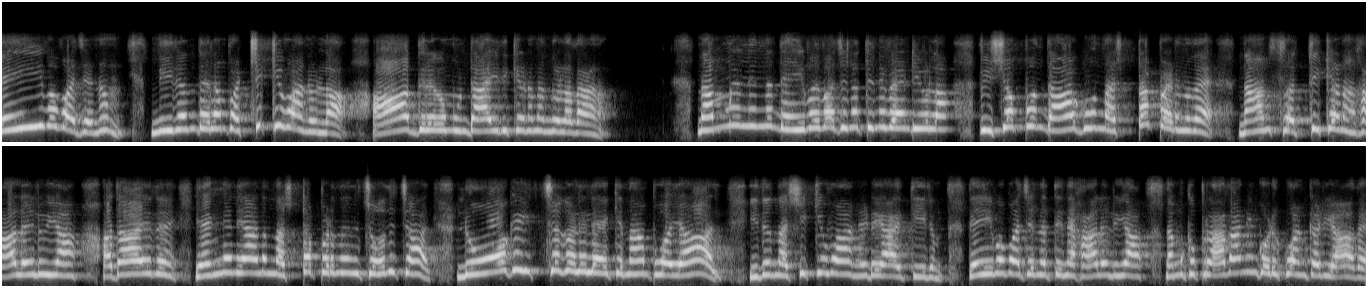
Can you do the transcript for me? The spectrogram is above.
ദൈവവചനം നിരന്തരം ഭക്ഷിക്കുവാനുള്ള ആഗ്രഹം ഉണ്ടായിരിക്കണമെന്നുള്ളതാണ് നമ്മിൽ നിന്ന് ദൈവവചനത്തിന് വേണ്ടിയുള്ള വിശപ്പും ദാഹവും നഷ്ടപ്പെടുന്നത് നാം ശ്രദ്ധിക്കണം. ഹാലലുയ അതായത് എങ്ങനെയാണ് നഷ്ടപ്പെടുന്നതെന്ന് ചോദിച്ചാൽ ലോക ഇച്ഛകളിലേക്ക് നാം പോയാൽ ഇത് നശിക്കുവാനിടയായിത്തീരും ദൈവവചനത്തിന് ഹാലലുയ നമുക്ക് പ്രാധാന്യം കൊടുക്കുവാൻ കഴിയാതെ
